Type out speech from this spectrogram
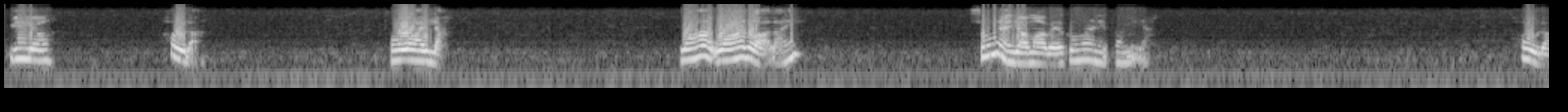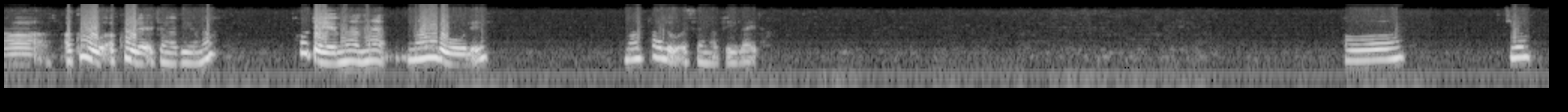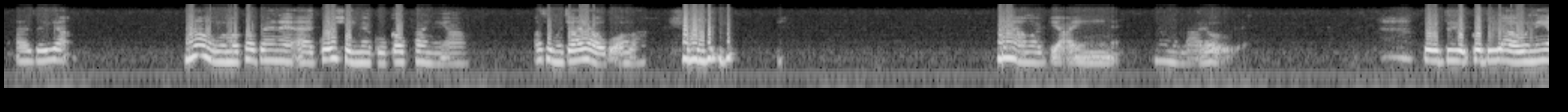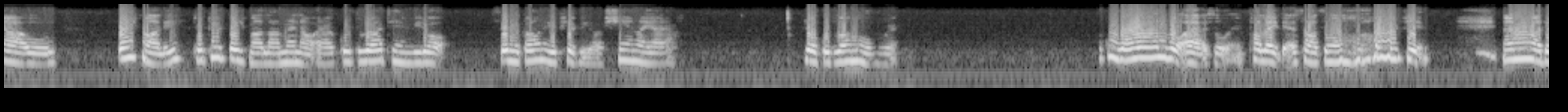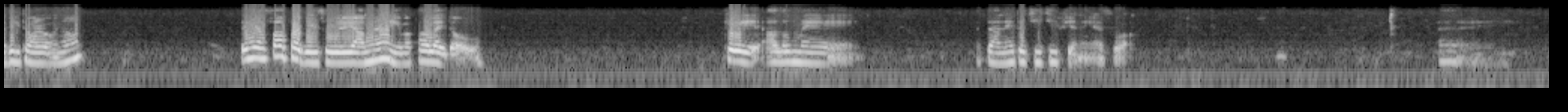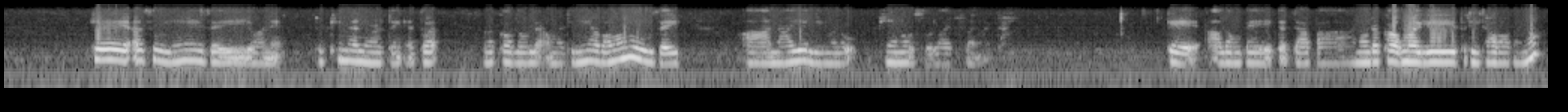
ပြီးရောဟုတ်လားဝါးလားဝါဝါတော့လားဆုံးနိုင်ကြမှာပဲခုမှနေဖမ်းမိရဟုတ်လားအခုအခုလည်းအထင်မပြေဘူးနော်ဟုတ်တယ်မမမန်းကိုလေမဖတ်လို့အဆင်မပြေလိုက်တာ အိုးကျူအဲဒါရငါ့ဝင်မဖတ်ဘဲနဲ့အဲကိုရှိန်နဲ့ကိုကောက်ဖတ်နေအောင်အဲ့ဆိုမကြားရဘူးပေါ့လားမင်းအောင်မပြရင်နဲ့မမလာတော့ဘူးကိုတူကိုတူကဟိုနေ့ကဟို page မှာလေဒုက္ခ page မှာလာမဲ့တော့အဲ့ဒါကိုတူကထင်ပြီးတော့စိတ်မကောင်းနေဖြစ်ပြီးတော့ရှင်းလိုက်ရတာပြီးတော့ကိုတူကမဟုတ်ဘူးရဲ့ အခုဝါးဝါးလို့အဲ့ဒါဆိုရင်ဖတ်လိုက်တယ်အစားဆုံးဖြစ်နားမှာတတိထားတော့နော်တရားစဖတ်ပြီးဆိုရမန်းနေမဖတ်လိုက်တော့ဘူးကဲအားလုံးမဲ့အတန်လေးတကြီးကြီးဖြစ်နေရဆိုတော့အဲကဲအဆူရင်ဇေးရွာနဲ့ဒုက္ခနဲ့နော်တင်အတွက် record လုပ်လိုက်အောင်မဒီနေ့ကဘာမှမဟုတ်ဘူးဇေးအာနားရက်လေးမလို့ပြင်းလို့ဆိုလိုက်ဖွင့်လိုက် တာကဲအားလုံးပဲတတပါနောက်တစ်ခေါက်မိုက်လေးတတိထားပါမယ်နော်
